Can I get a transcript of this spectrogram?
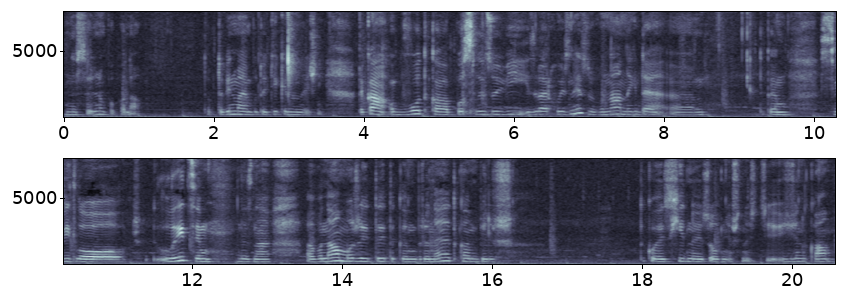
не сильно попадав. Тобто він має бути тільки на нижній. Така обводка по слизовій і зверху і знизу, вона не йде е, таким світлолицем, не знаю. Вона може йти таким брюнеткам, більш такої східної зовнішності жінкам.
